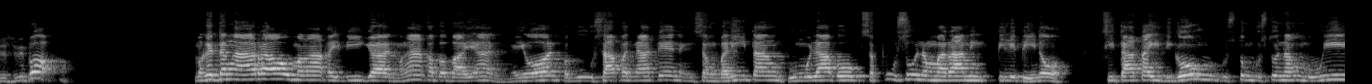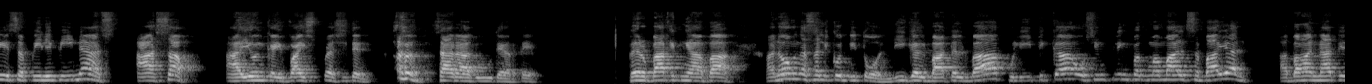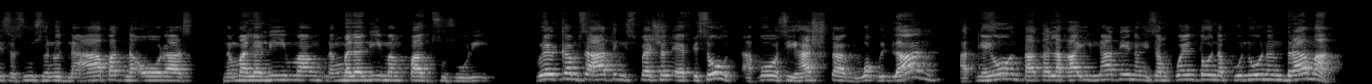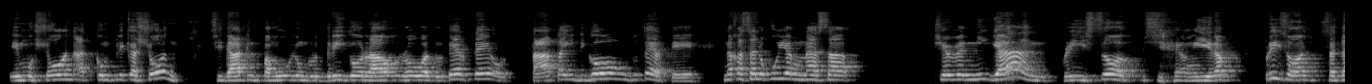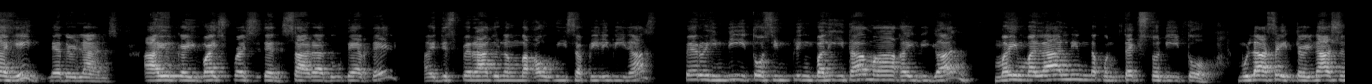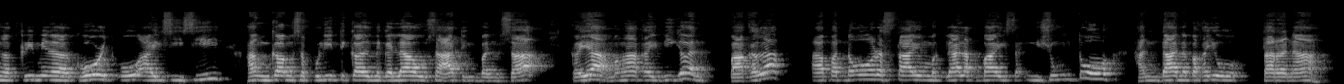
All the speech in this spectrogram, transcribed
Me po. Magandang araw mga kaibigan, mga kababayan. Ngayon, pag-uusapan natin ang isang balitang bumulabog sa puso ng maraming Pilipino. Si Tatay Digong gustong gusto nang umuwi sa Pilipinas. ASAP, ayon kay Vice President Sara Duterte. Pero bakit nga ba? Ano ang nasa likod nito? Legal battle ba? Politika? O simpleng pagmamahal sa bayan? Abangan natin sa susunod na apat na oras ng malalimang ng malalimang pagsusuri. Welcome sa ating special episode. Ako si hashtag Walk with Lan at ngayon tatalakayin natin ang isang kwento na puno ng drama, emosyon at komplikasyon. Si dating Pangulong Rodrigo Roa Duterte o Tatay Digong Duterte na kasalukuyang nasa Shevenigan prison, ang hirap prison sa The Hague, Netherlands. Ayon kay Vice President Sara Duterte, ay desperado nang makauwi sa Pilipinas pero hindi ito simpleng balita mga kaibigan. May malalim na konteksto dito mula sa International Criminal Court o ICC hanggang sa political na galaw sa ating bansa. Kaya mga kaibigan, bakalap, apat na oras tayong maglalakbay sa isyong ito. Handa na ba kayo? Tara na!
